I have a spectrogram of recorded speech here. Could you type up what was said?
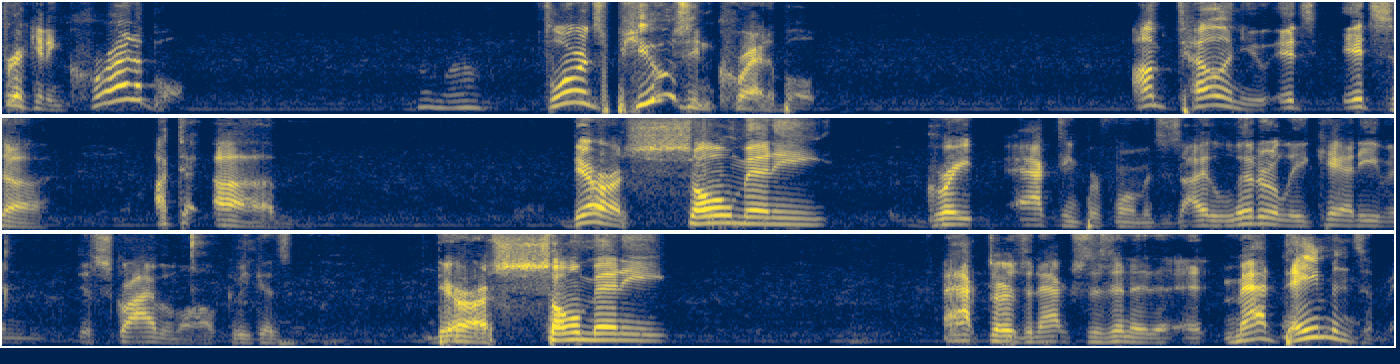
freaking incredible. Oh wow. Florence Pugh's incredible. I'm telling you, it's it's uh, t- um, there are so many great acting performances. I literally can't even describe them all because there are so many actors and actresses in it. It- Matt Damon's amazing.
